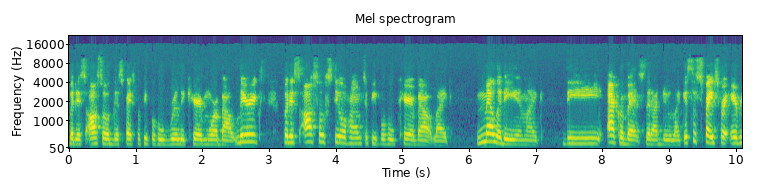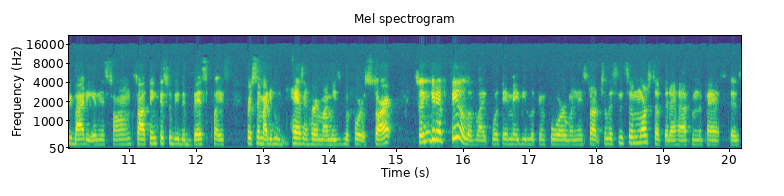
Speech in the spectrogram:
but it's also a good space for people who really care more about lyrics, but it's also still home to people who care about like melody and like the acrobats that I do. Like it's a space for everybody in this song. So I think this would be the best place for somebody who hasn't heard my music before to start. So they can get a feel of like what they may be looking for when they start to listen to more stuff that I have from the past. Because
